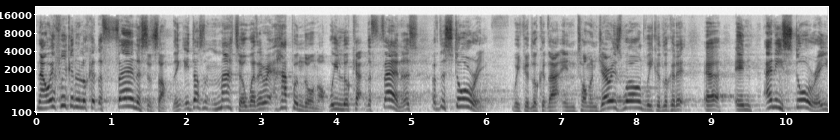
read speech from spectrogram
Now, if we're going to look at the fairness of something, it doesn't matter whether it happened or not. We look at the fairness of the story. We could look at that in Tom and Jerry's world. We could look at it uh, in any story,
